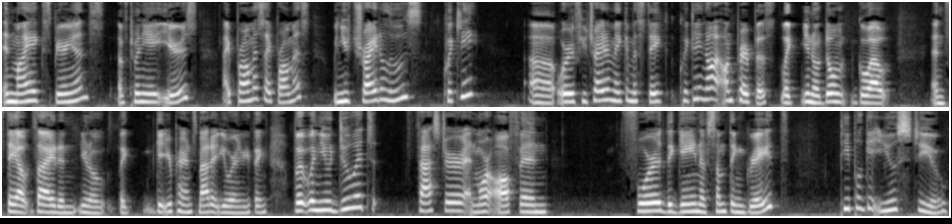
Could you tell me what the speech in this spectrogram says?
in my experience of 28 years, I promise, I promise, when you try to lose quickly, uh, or if you try to make a mistake quickly, not on purpose, like, you know, don't go out and stay outside and, you know, like get your parents mad at you or anything. But when you do it faster and more often for the gain of something great, people get used to you.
